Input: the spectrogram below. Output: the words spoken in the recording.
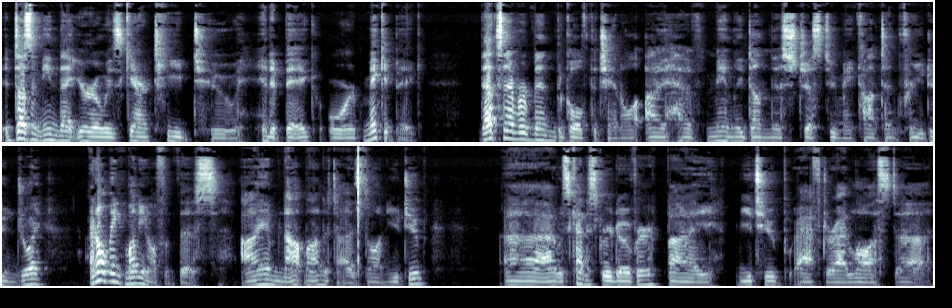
it doesn't mean that you're always guaranteed to hit it big or make it big. That's never been the goal of the channel. I have mainly done this just to make content for you to enjoy. I don't make money off of this. I am not monetized on YouTube. Uh, I was kind of screwed over by YouTube after I lost uh,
